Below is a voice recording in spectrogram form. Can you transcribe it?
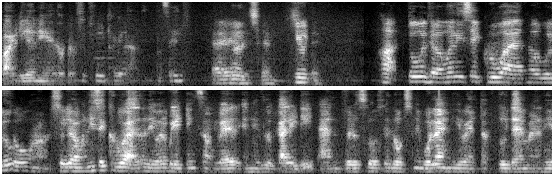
पार्टी करनी है तो फिर से शूट वगैरह ऐसे। अच्छा क्यूट है। हाँ तो जर्मनी से क्रू आया था वो लोग। तो हाँ सो जर्मनी से क्रू आया था they were painting somewhere in his locality and फिर उसको उसके दोस्त ने बोला and he went up to them and he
